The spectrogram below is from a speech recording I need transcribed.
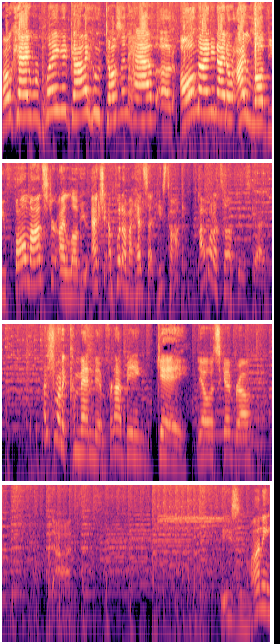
Okay, we're playing a guy who doesn't have an all 99 or I love you, Fall Monster. I love you. Actually, I'm putting on my headset. He's talking. I want to talk to this guy. I just want to commend him for not being gay. Yo, what's good, bro? Dot. Easy money.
